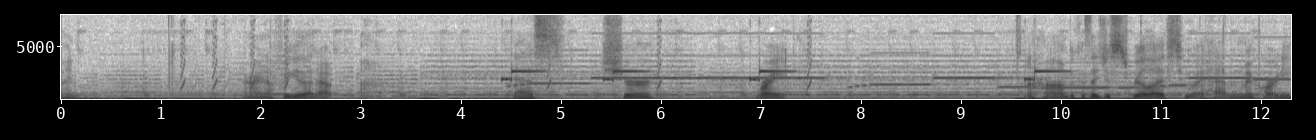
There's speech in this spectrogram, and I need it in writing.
I... Alright, I'll figure that out. Yes. Sure. Right. Uh-huh, because I just realized who I had in my party.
